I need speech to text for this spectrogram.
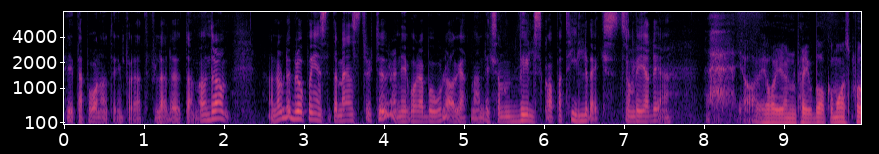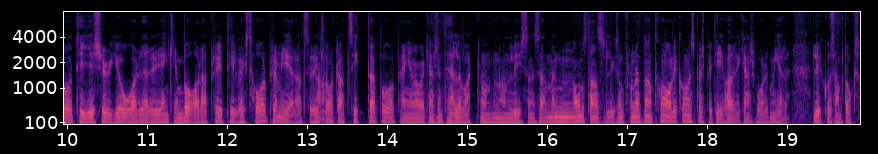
hitta på någonting för att flöda ut dem. Undrar om Undrar om det beror på incitamentstrukturen i våra bolag, att man liksom vill skapa tillväxt som VD? Ja, vi har ju en period bakom oss på 10-20 år där det egentligen bara tillväxt har premierats. Så det är ja. klart att sitta på pengarna har kanske inte heller varit någon, någon lysande Men någonstans liksom från ett nationalekonomiskt perspektiv hade det kanske varit mer lyckosamt också.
